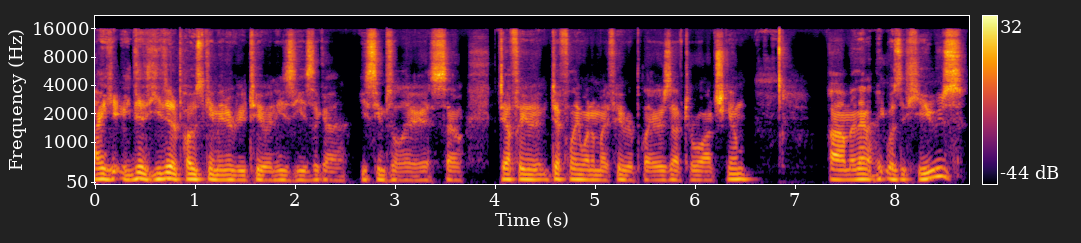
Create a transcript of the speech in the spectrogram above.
I, he did he did a post game interview too, and he's he's like a he seems hilarious. So definitely definitely one of my favorite players after watching him. Um, and then I think was it Hughes?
